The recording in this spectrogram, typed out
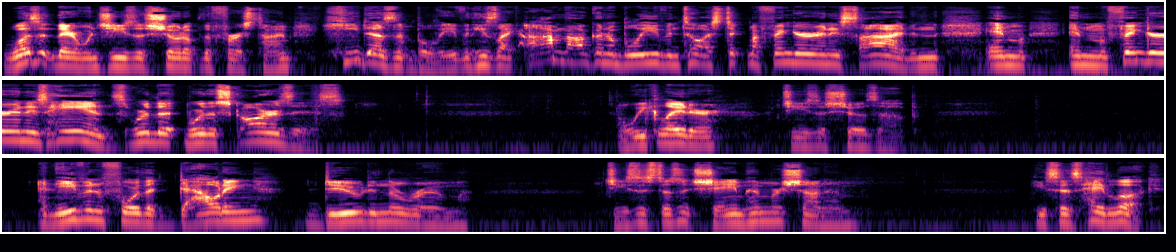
wasn't there when Jesus showed up the first time, he doesn't believe, and he's like, "I'm not going to believe until I stick my finger in his side and and and my finger in his hands where the where the scars is." A week later, Jesus shows up, and even for the doubting dude in the room, Jesus doesn't shame him or shun him. He says, "Hey, look,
